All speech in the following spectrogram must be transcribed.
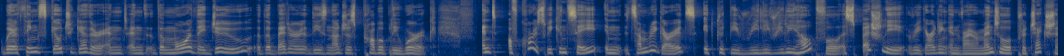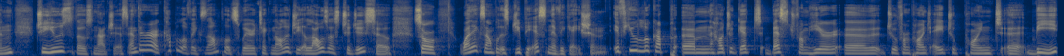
where things go together. And and the more they do, the better these nudges probably work. And of course, we can say in some regards, it could be really, really helpful, especially regarding environmental protection, to use those nudges. And there are a couple of examples where technology allows us to do so. So, one example is GPS navigation. If you look up um, how to get best from here uh, to from point A to point uh, B,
